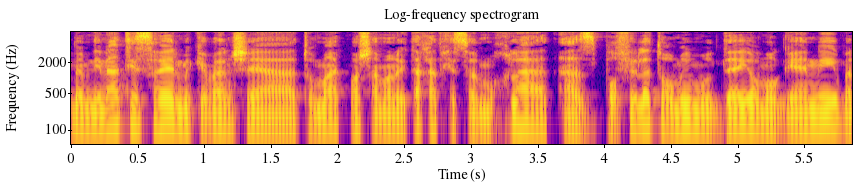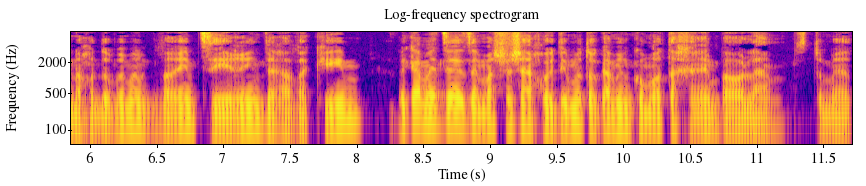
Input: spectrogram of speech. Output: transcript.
במדינת ישראל, מכיוון שהתרומה, כמו שאמרנו, היא תחת חיסיון מוחלט, אז פרופיל התורמים הוא די הומוגני, ואנחנו מדברים על גברים צעירים ורווקים, וגם את זה, זה משהו שאנחנו יודעים אותו גם במקומות אחרים בעולם. זאת אומרת,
